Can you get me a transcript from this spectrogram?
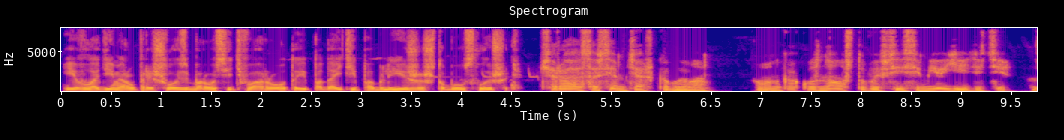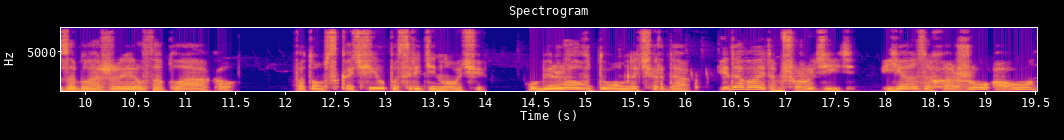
И Владимиру пришлось бросить ворота и подойти поближе, чтобы услышать. Вчера совсем тяжко было. Он как узнал, что вы всей семьей едете, заблажил, заплакал. Потом вскочил посреди ночи, убежал в дом на чердак и давай там шурудить. Я захожу, а он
